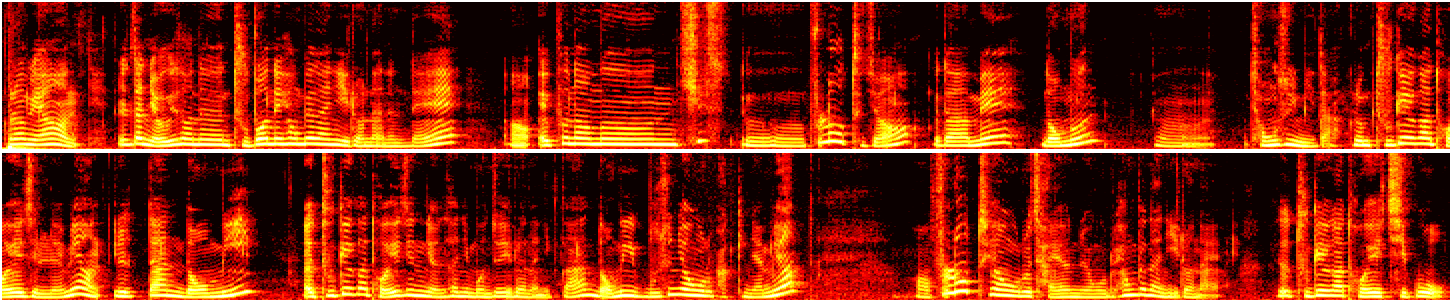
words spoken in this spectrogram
그러면 일단 여기서는 두 번의 형변환이 일어나는데 어, fnom은 실 어, 플로트죠. 그 다음에 nom은 어, 정수입니다. 그럼 두 개가 더해지려면 일단 넘이 아, 두 개가 더해지는 연산이 먼저 일어나니까 넘이 무슨 형으로 바뀌냐면 어, 플로트형으로 자연형으로 형변환이 일어나요. 그래서 두 개가 더해지고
